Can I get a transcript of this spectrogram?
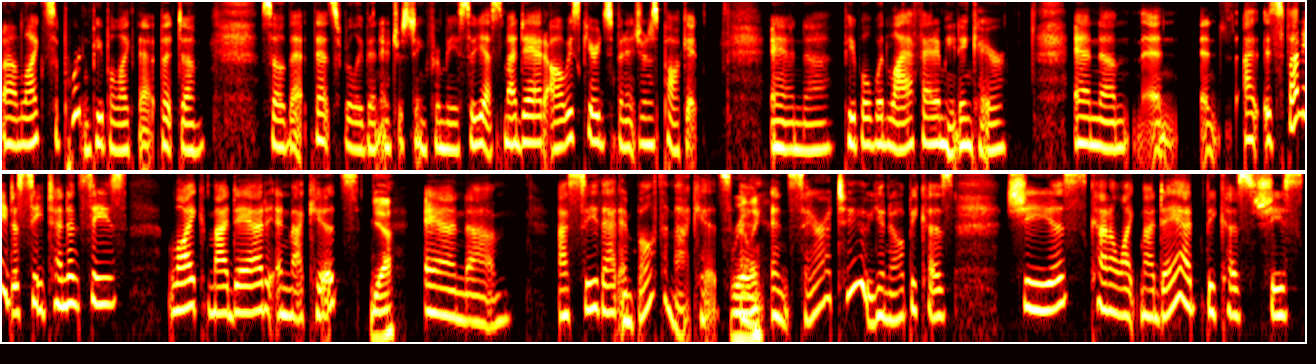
I like supporting people like that. But um, so that that's really been interesting for me. So yes, my dad always carried spinach in his pocket, and uh, people would laugh at him. He didn't care, and um, and and I, it's funny to see tendencies like my dad and my kids, Yeah. and um, I see that in both of my kids. Really? And, and Sarah too, you know, because she is kind of like my dad because she's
